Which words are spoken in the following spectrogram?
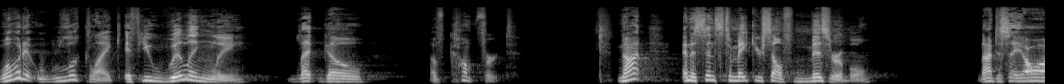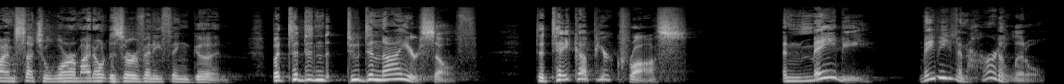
What would it look like if you willingly let go of comfort? Not in a sense to make yourself miserable, not to say, oh, I'm such a worm, I don't deserve anything good, but to, de- to deny yourself to take up your cross and maybe, maybe even hurt a little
